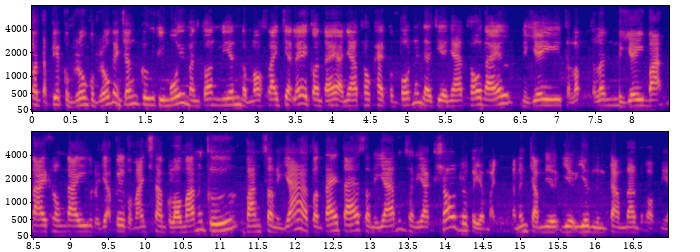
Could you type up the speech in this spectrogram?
គាត់តែពាក្យគម្រោងគម្រោងអញ្ចឹងគឺទី1មិនទាន់មានដំណោះស្រាយជាក់លាក់គាត់តែអាជ្ញាធរខេត្តកំពតនឹងដែលជាអាជ្ញាធរដែលនិយាយត្រឡប់ត្រលិននិយាយបាក់ដៃក្នុងដៃរយៈពេលប្រហែលឆ្នាំកន្លងមកហ្នឹងគឺបានសន្យាប៉ុន្តែតែសន្យាហ្នឹងសន្យាខ្យល់ឬក៏យ៉ាងម៉េចអាហ្នឹងចាំយើងយើងនឹងតាមដានទាំងអស់គ្នា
